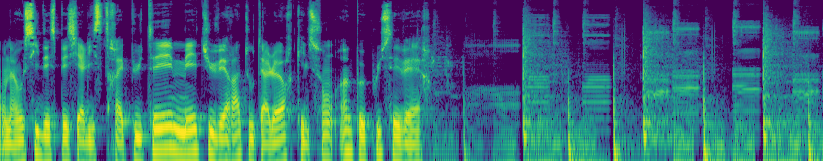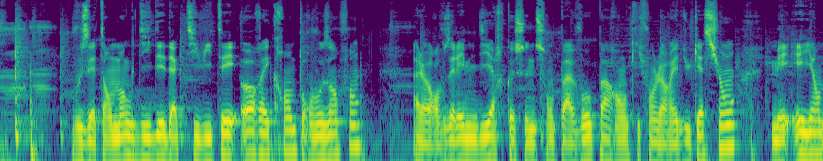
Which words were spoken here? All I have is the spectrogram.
On a aussi des spécialistes réputés, mais tu verras tout à l'heure qu'ils sont un peu plus sévères. Vous êtes en manque d'idées d'activités hors écran pour vos enfants? Alors vous allez me dire que ce ne sont pas vos parents qui font leur éducation, mais ayant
